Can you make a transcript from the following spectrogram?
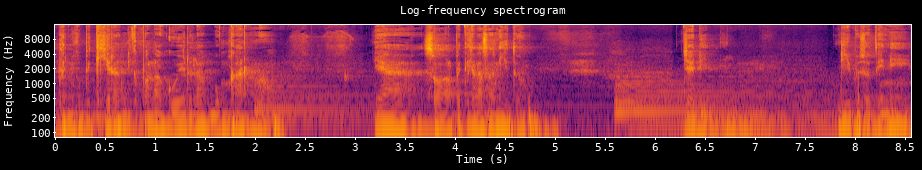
dan kepikiran di kepala gue adalah Bung Karno. Ya, soal petilasan itu. Jadi, di episode ini,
